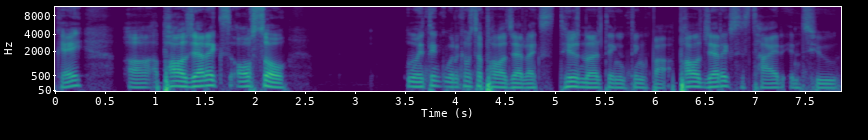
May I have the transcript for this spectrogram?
Okay? Uh, apologetics also when I think when it comes to apologetics, here's another thing to think about. Apologetics is tied into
